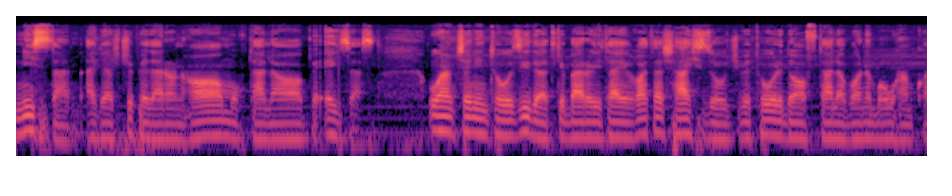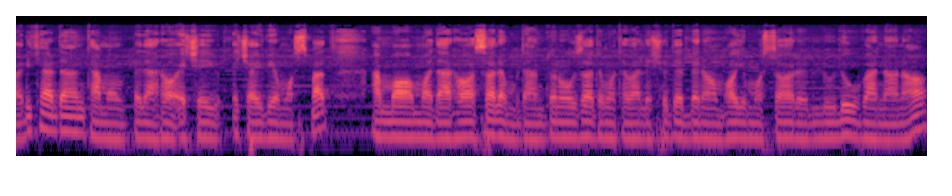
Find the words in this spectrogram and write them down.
نیستند اگرچه پدر آنها مبتلا به ایز است. او همچنین توضیح داد که برای تحقیقاتش هشت زوج به طور داوطلبانه با او همکاری کردند. تمام پدرها HIV مثبت اما مادرها سالم بودند. دو نوزاد متولد شده به نامهای مستعار لولو و نانا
